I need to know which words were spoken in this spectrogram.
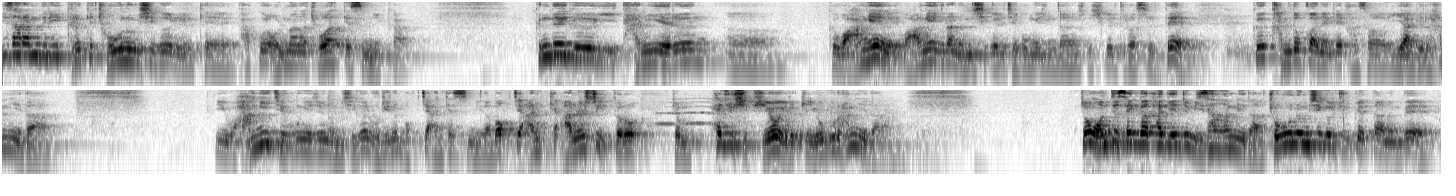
이 사람들이 그렇게 좋은 음식을 이렇게 받고 얼마나 좋았겠습니까? 근데 그 이 다니엘은 어, 그 왕의 왕의 그런 음식을 제공해 준다는 소식을 들었을 때 그 감독관에게 가서 이야기를 합니다. 이 왕이 제공해 준 음식을 우리는 먹지 않겠습니다. 먹지 않게 않을 수 있도록 좀 해주십시오. 이렇게 요구를 합니다. 좀 언뜻 생각하기엔 좀 이상합니다. 좋은 음식을 주겠다는데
